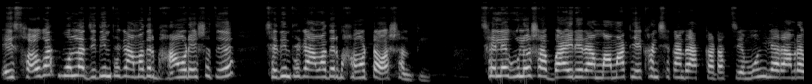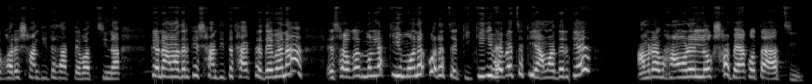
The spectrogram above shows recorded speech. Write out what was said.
এই সৌগাত মোল্লা যেদিন থেকে আমাদের ভাঙড়ে এসেছে, সেদিন থেকে আমাদের ভাঙড়টা অশান্তি। ছেলেগুলো সব বাইরের মা- মাঠে এখান সেখান রাত কাটাচ্ছে, মহিলারা আমরা ঘরে শান্তিতে থাকতে পারছি না। কেন আমাদেরকে শান্তিতে থাকতে দেবে না? এই সৌগাত মোল্লা কি মনে করেছে? কি কি ভেবেছে কি আমাদেরকে? আমরা ভাঙড়ের লোক সব একতা আছি।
